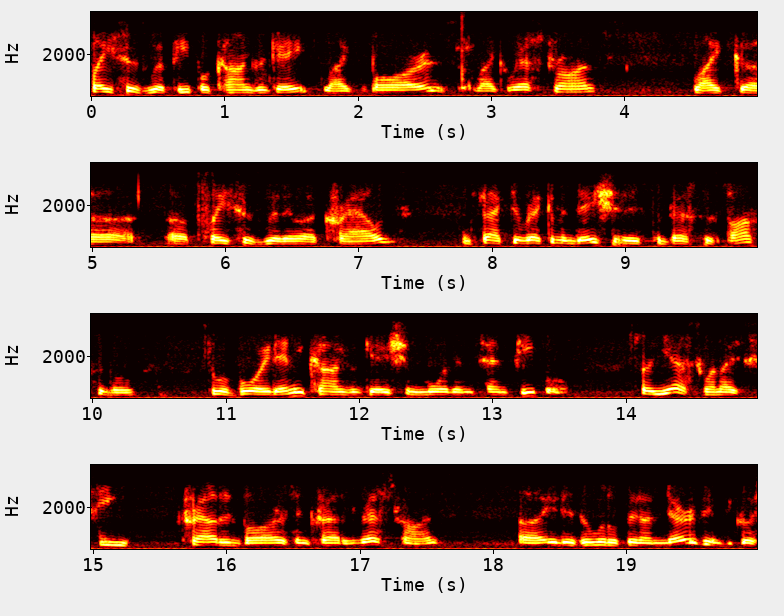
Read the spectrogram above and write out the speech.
places where people congregate, like bars, like restaurants, like uh, uh, places where there are crowds. In fact, the recommendation is to best as possible to avoid any congregation more than 10 people. So, yes, when I see crowded bars and crowded restaurants, uh, it is a little bit unnerving because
